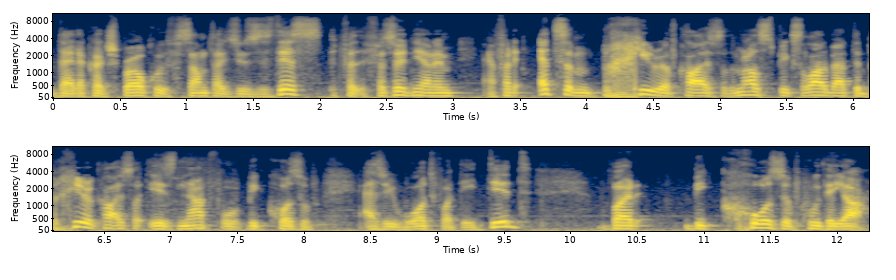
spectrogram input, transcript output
that HaKadosh Baruch Hu sometimes uses this for, for certain yanim, and for the etzem bechira of Klal So the Maharal speaks a lot about the bechira of Klal is not for because of as reward for what they did, but because of who they are.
